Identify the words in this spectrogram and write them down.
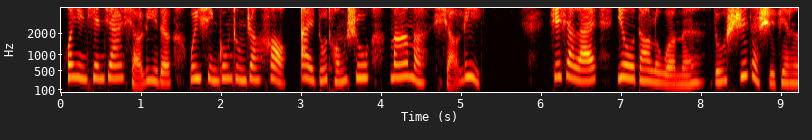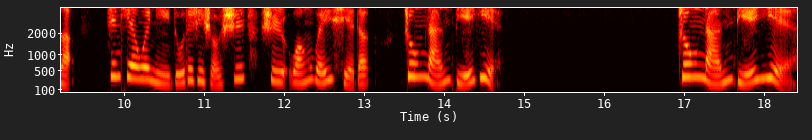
欢迎添加小丽的微信公众账号爱读童书妈妈小丽。接下来又到了我们读诗的时间了。今天为你读的这首诗是王维写的《终南别业》。《终南别业》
